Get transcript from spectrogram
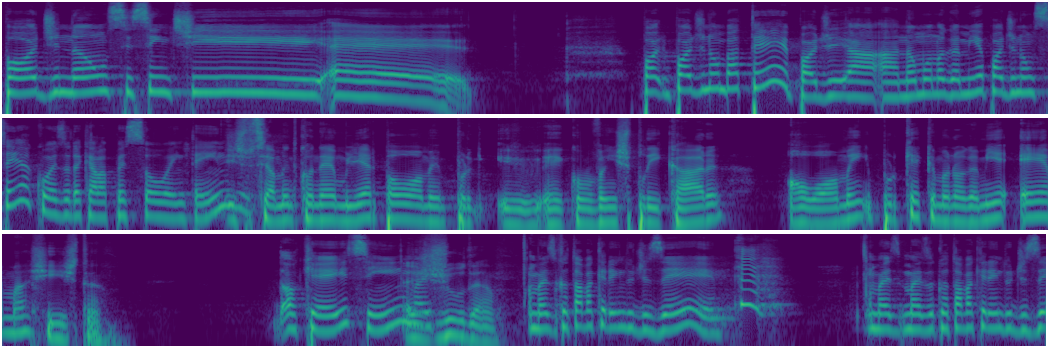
pode não se sentir. é, Pode, pode não bater, pode a, a não monogamia pode não ser a coisa daquela pessoa, entende? Especialmente quando é mulher para o homem, porque é, convém explicar ao homem porque é que a monogamia é machista. Ok, sim, mas, Ajuda. mas o que eu tava querendo dizer. Mas, mas o que eu tava querendo dizer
